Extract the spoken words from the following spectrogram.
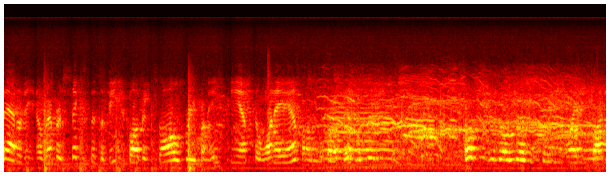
Saturday, November 6th at the Beach Club in Salisbury from 8 p.m. to 1 a.m. Proceeds will go towards the stadium lighting fund.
